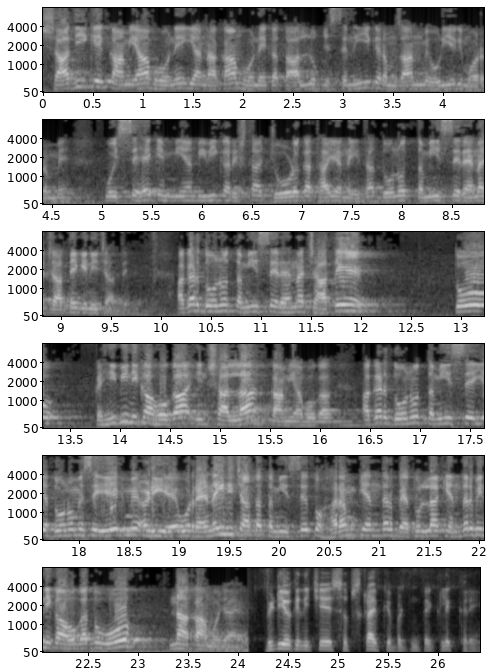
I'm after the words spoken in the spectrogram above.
शादी के कामयाब होने या नाकाम होने का ताल्लुक इससे नहीं है कि रमज़ान में हो रही है कि मुहर्रम में। वो इससे है कि मियाँ बीवी का रिश्ता जोड़ का था या नहीं था, दोनों तमीज़ से रहना चाहते हैं कि नहीं चाहते। अगर दोनों तमीज़ से रहना चाहते हैं तो कहीं भी निकाह होगा इनशाला कामयाब होगा। अगर दोनों तमीज से या दोनों में से एक में अड़ी है, वो रहना ही नहीं चाहता तमीज से तो हरम के अंदर, बैतुल्ला के अंदर भी निकाह होगा तो वो नाकाम हो जाएगा। वीडियो के नीचे सब्सक्राइब के बटन पर क्लिक करें,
